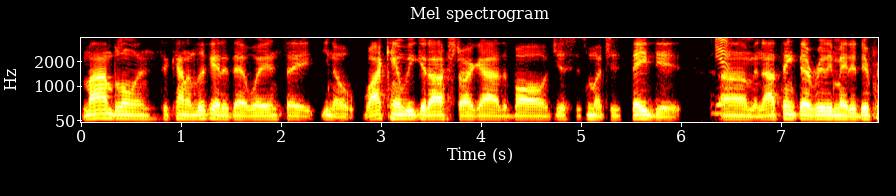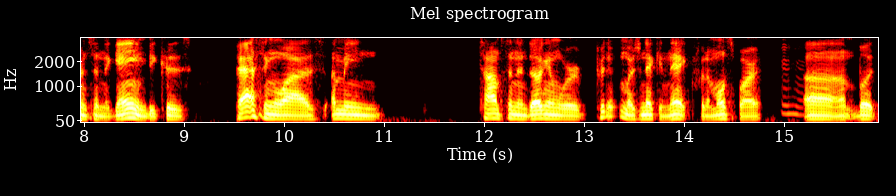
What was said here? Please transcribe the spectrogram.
mind blowing to kind of look at it that way and say, you know, why can't we get our star guy the ball just as much as they did? yeah. Um, and I think that really made a difference in the game because passing wise, I mean, Thompson and Duggan were pretty much neck and neck for the most part. Mhm. Um, but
